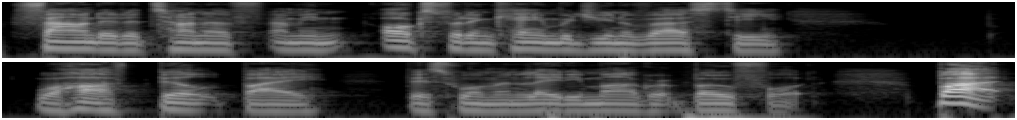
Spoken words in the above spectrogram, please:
founded a ton of, I mean, Oxford and Cambridge University were half built by this woman, Lady Margaret Beaufort. But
